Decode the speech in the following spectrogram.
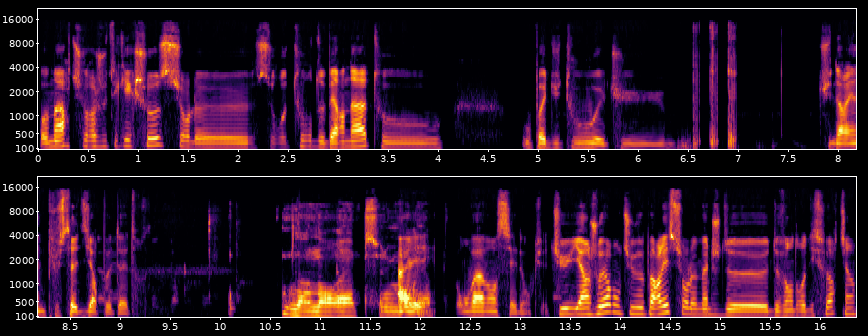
Omar, tu veux rajouter quelque chose sur le ce retour de Bernat ou, ou pas du tout? Tu, tu n'as rien de plus à dire peut-être? Non, non, rien, absolument Allez, rien. on va avancer donc. Tu- Il y a un joueur dont tu veux parler sur le match de, de vendredi soir, tiens,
